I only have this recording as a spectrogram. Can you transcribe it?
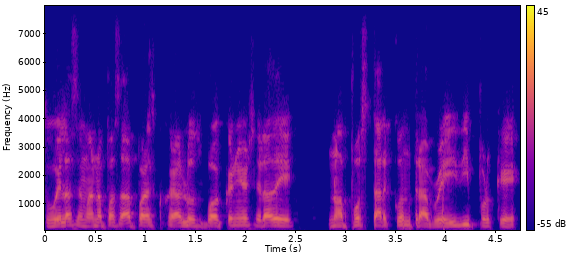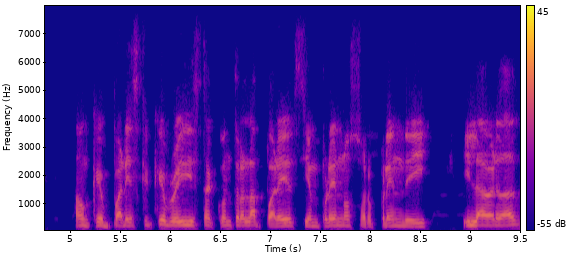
tuve la semana pasada para escoger a los Buccaneers era de no apostar contra Brady porque aunque parezca que Brady está contra la pared, siempre nos sorprende. Y, y la verdad,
